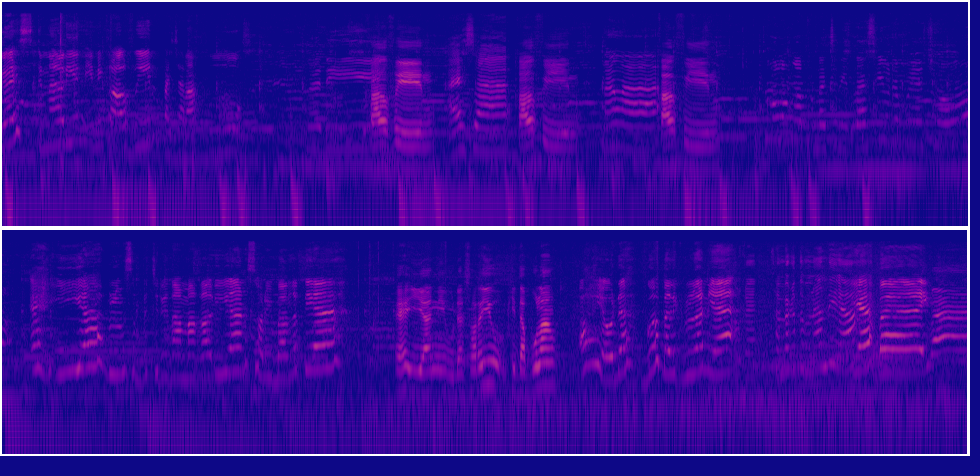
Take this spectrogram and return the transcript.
Guys, kenalin ini Calvin, pacar aku. Nadine, Calvin, Aesa, Calvin, Nala. Calvin. kalau nggak pernah cerita sih udah punya. Eh, iya, belum sempet cerita sama kalian. Sorry banget ya. Eh iya nih, udah sore yuk kita pulang. Oh, ya udah, gue balik duluan ya. Oke, sampai ketemu nanti ya. Ya, bye. Bye.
